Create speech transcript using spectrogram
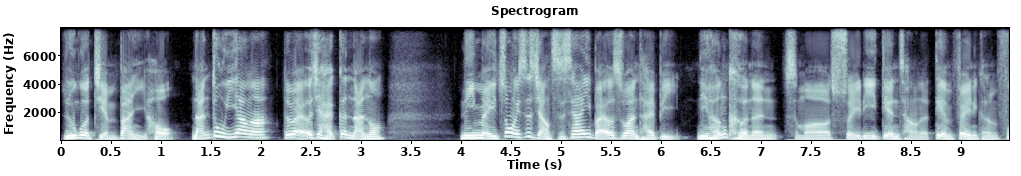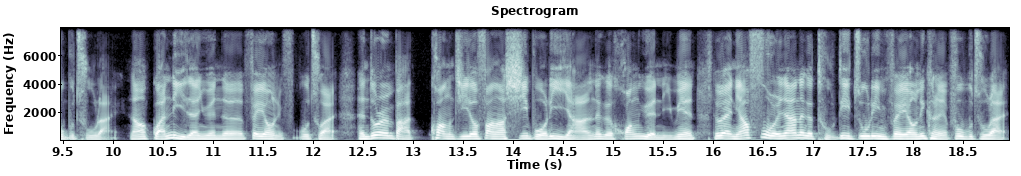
如果减半以后，难度一样啊，对不对？而且还更难哦。你每中一次奖只剩下一百二十万台币，你很可能什么水利电厂的电费你可能付不出来，然后管理人员的费用你付不出来。很多人把矿机都放到西伯利亚那个荒原里面，对不对？你要付人家那个土地租赁费用，你可能也付不出来。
